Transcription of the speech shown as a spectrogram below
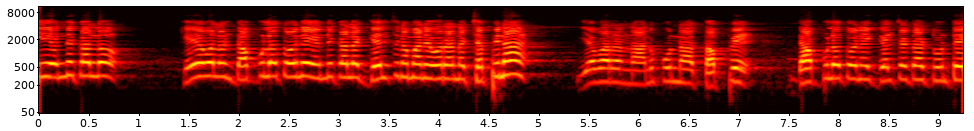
ఈ ఎన్నికల్లో కేవలం డబ్బులతోనే ఎన్నికల్లో గెలిచినామని ఎవరన్నా చెప్పినా ఎవరన్నా అనుకున్నా తప్పే. డబ్బులతోనే గెలిచేటట్టు ఉంటే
